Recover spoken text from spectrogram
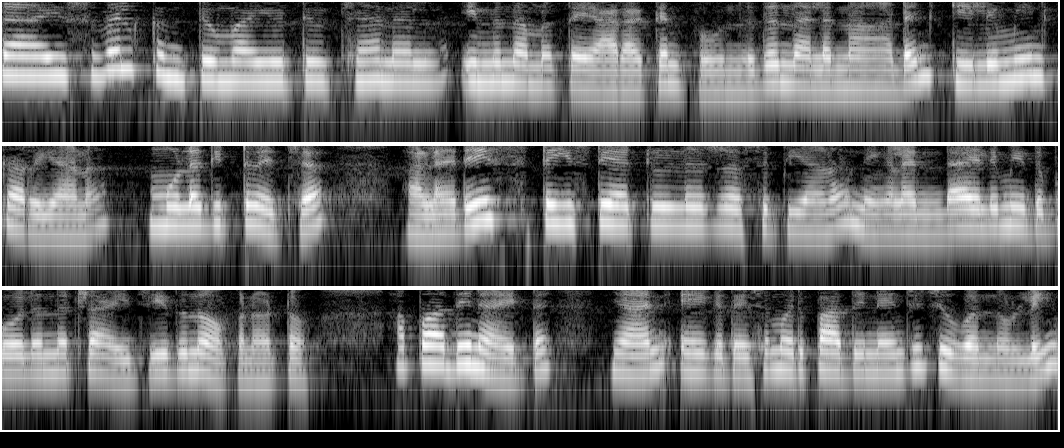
guys welcome to my YouTube channel ഇന്ന് നമ്മൾ തയ്യാറാക്കാൻ പോകുന്നത് നല്ല നാടൻ കിളിമീൻ കറിയാണ്. മുളകിട്ട് വെച്ച വളരെ ടേസ്റ്റി ആയിട്ടുള്ള റെസിപ്പിയാണ് നിങ്ങൾ എന്തായാലും ഇതുപോലെ ഒന്ന് ട്രൈ ചെയ്ത് നോക്കണം കേട്ടോ. അപ്പോൾ അതിനായിട്ട് ഞാൻ ഏകദേശം ഒരു പതിനഞ്ച് ചുവന്നുള്ളിയും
